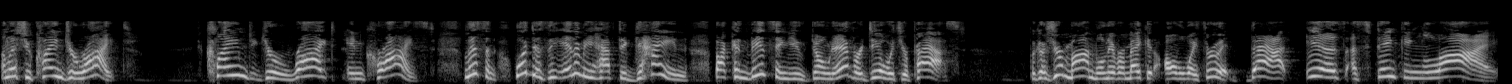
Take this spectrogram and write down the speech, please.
unless you claimed your right. Claimed your right in Christ. Listen, what does the enemy have to gain by convincing you don't ever deal with your past? Because your mind will never make it all the way through it. That is a stinking lie.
